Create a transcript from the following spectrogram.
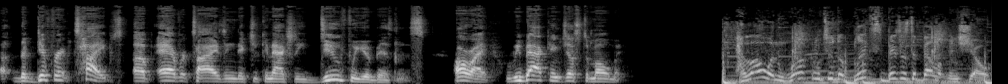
uh, the different types of advertising that you can actually do for your business. All right. We'll be back in just a moment. Hello and welcome to the Blitz Business Development Show.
